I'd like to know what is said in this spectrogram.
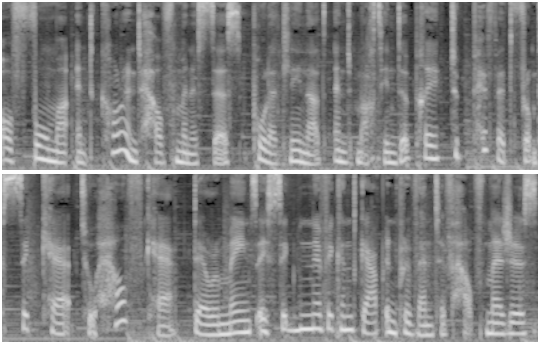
of former and current health ministers Paulette Lenert and Martine Deprez to pivot from sick care to health care, there remains a significant gap in preventive health measures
